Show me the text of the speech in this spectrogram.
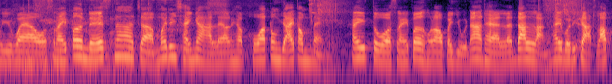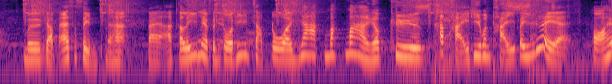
มีแววสไนเปอร์เนสน่าจะไม่ได้ใช้งานแล้วนะครับ เพราะว่าต้องย้ายตำแหน่ง ให้ตัวสไนเปอร์ของเราไปอยู่หน้าแทน และด้านหลังให้บริการดรับมือกับแอสซัสซินนะฮะ แต่อากาลิเนี่ยเป็นตัวที่จับตัวยากมาก ๆ ครับ คือถ้าไถทีมันไถไปเรื่อยอะต่อให้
